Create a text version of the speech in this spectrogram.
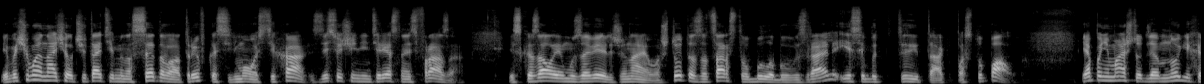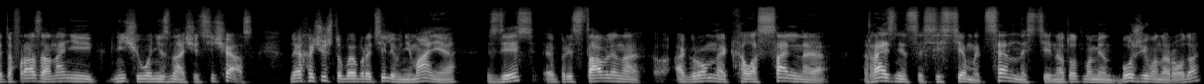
И почему я начал читать именно с этого отрывка седьмого стиха? Здесь очень интересная есть фраза. «И сказала ему Завель, жена его, что это за царство было бы в Израиле, если бы ты так поступал?» Я понимаю, что для многих эта фраза, она не, ничего не значит сейчас. Но я хочу, чтобы вы обратили внимание, здесь э, представлена огромная, колоссальная разница системы ценностей на тот момент Божьего народа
